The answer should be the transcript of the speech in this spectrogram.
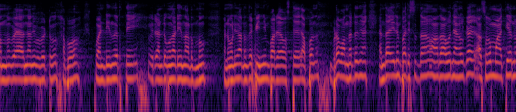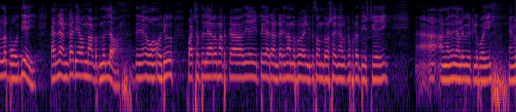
വന്നു വേദന അനുഭവപ്പെട്ടു. അപ്പോൾ വണ്ടി നിർത്തി ഒരു രണ്ട് മൂന്നടി നടന്നു. രണ്ട് മണി നടന്നിട്ട് പിന്നെയും പഴയ അവസ്ഥ അപ്പം ഇവിടെ വന്നിട്ട് ഞാൻ എന്തായാലും പരിശുദ്ധ മാതാവ് ഞങ്ങൾക്ക് അസുഖം മാറ്റി എന്നുള്ള ബോധ്യമായി കാരണം രണ്ടടി അവൻ നടന്നല്ലോ. ഒരു വർഷത്തിലേറെ നടക്കാതെയായിട്ട് രണ്ടടി നടന്നപ്പോൾ ഭയങ്കര സന്തോഷമായി. ഞങ്ങൾക്ക് പ്രതീക്ഷയായി. അങ്ങനെ ഞങ്ങൾ വീട്ടിൽ പോയി. ഞങ്ങൾ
